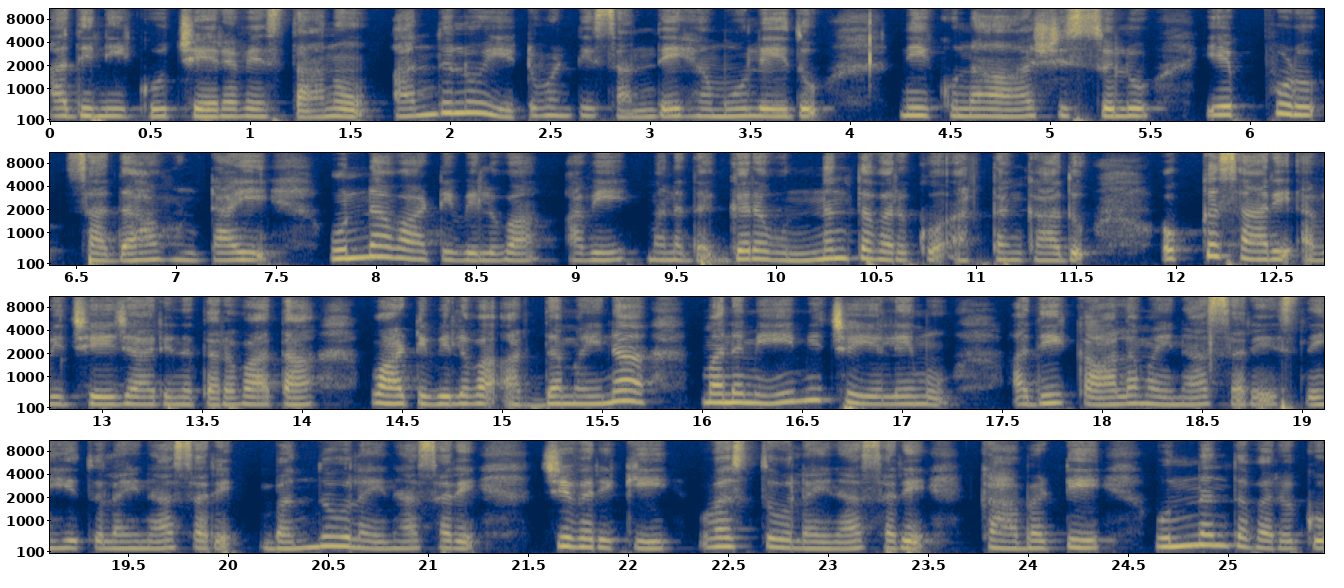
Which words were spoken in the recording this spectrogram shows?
అది నీకు చేరవేస్తాను. అందులో ఎటువంటి సందేహము లేదు. నీకు నా ఆశిస్సులు ఎప్పుడు సదా ఉంటాయి. ఉన్న వాటి విలువ అవి మన దగ్గర ఉన్నంత వరకు అర్థం కాదు. ఒక్కసారి అవి చేజారిన తర్వాత వాటి విలువ అర్థమైనా మనం ఏమీ చేయలేము. అది కాలమైనా సరే స్నేహితులైనా సరే బంధువులైనా సరే చివరికి వస్తువులైనా సరే కాబట్టి ఉన్నంత వరకు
